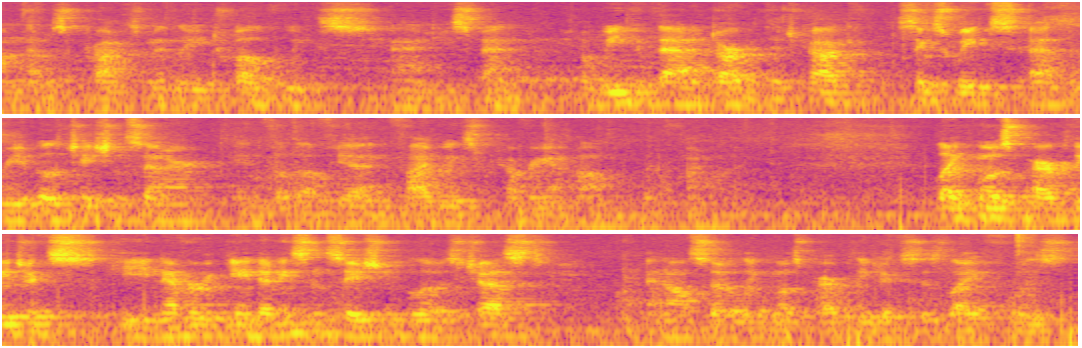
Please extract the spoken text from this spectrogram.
Um, that was approximately 12 weeks, and he spent a week of that at Dartmouth Hitchcock, six weeks at the Rehabilitation Center Philadelphia, and five weeks recovering at home with. Like most paraplegics, he never regained any sensation below his chest, and also, like most paraplegics, his life was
